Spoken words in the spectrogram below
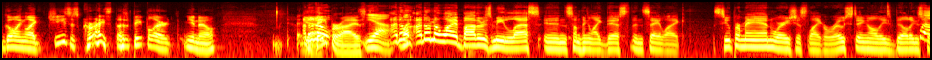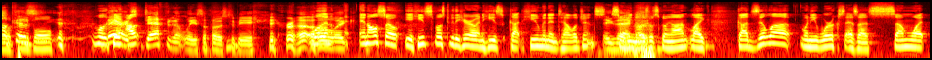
going like, Jesus Christ, those people are, you know, don't know. vaporized. yeah. I don't. What- I don't know why it bothers me less in something like this than say like Superman, where he's just like roasting all these buildings Well, full of people. well, there's I'll- definitely supposed to be a hero. Well, and, like, and also he's supposed to be the hero, and he's got human intelligence, so he knows what's going on. Like Godzilla, when he works as a somewhat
